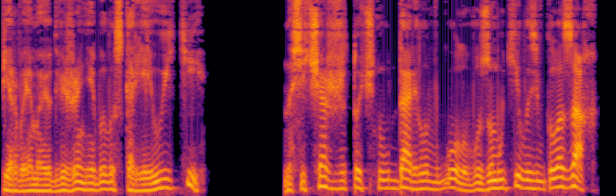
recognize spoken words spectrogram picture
Первое мое движение было скорее уйти. Но сейчас же точно ударило в голову, замутилось в глазах.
